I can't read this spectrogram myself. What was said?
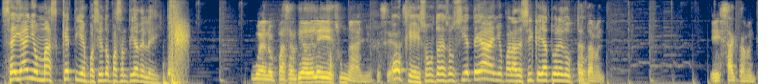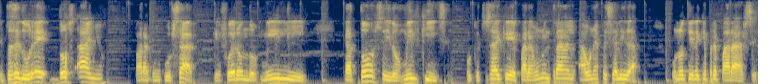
seis años más, ¿qué tiempo haciendo pasantía de ley? Bueno, pasantía de ley es un año que se Ok, Son, entonces son siete años para decir que ya tú eres doctor. Exactamente. Exactamente. Entonces duré dos años para concursar, que fueron 2014 y 2015. Porque tú sabes que para uno entrar a una especialidad, uno tiene que prepararse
